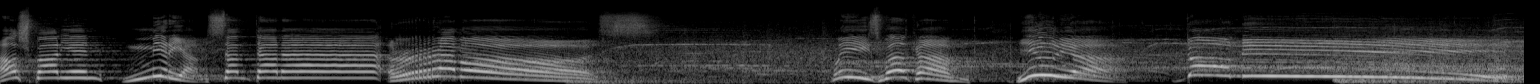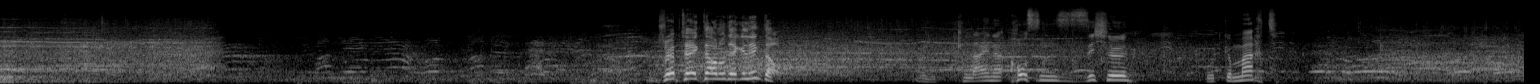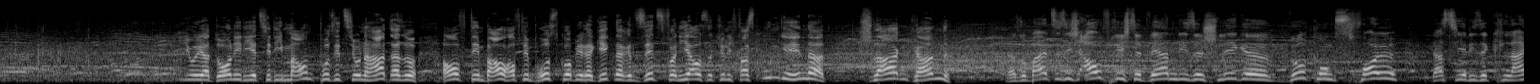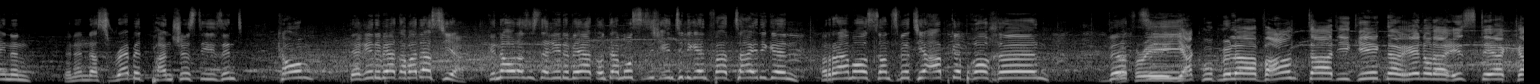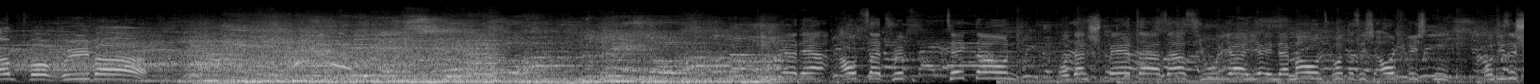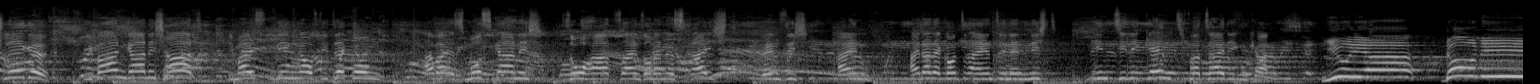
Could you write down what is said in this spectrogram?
Aus Spanien, Miriam Santana Ramos. Please welcome Julia Doni. Trip Takedown und der gelingt auch. Kleine Außensichel, gut gemacht. Julia Dorni, die jetzt hier die Mount-Position hat, also auf dem Bauch, auf dem Brustkorb ihrer Gegnerin sitzt, von hier aus natürlich fast ungehindert schlagen kann. Ja, sobald sie sich aufrichtet, werden diese Schläge wirkungsvoll. Das hier, diese kleinen, wir nennen das Rabbit Punches, die sind kaum der Rede wert, aber das hier, genau das ist der Rede wert und da muss sie sich intelligent verteidigen. Ramos, sonst wird hier abgebrochen. Wird Referee sie Jakub Müller warnt da die Gegnerin oder ist der Kampf vorüber? Outside Trip Takedown und dann später saß Julia hier in der Mount, konnte sich aufrichten und diese Schläge, die waren gar nicht hart. Die meisten gingen auf die Deckung, aber es muss gar nicht so hart sein, sondern es reicht, wenn sich ein, einer der Kontrahentinnen nicht intelligent verteidigen kann. Julia Doni.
